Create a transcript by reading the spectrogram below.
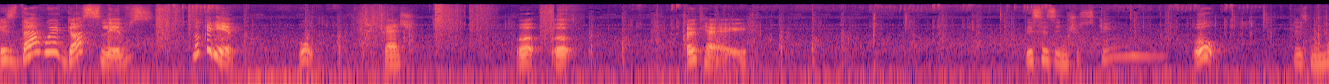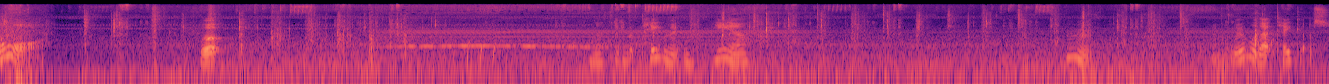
Is that where Gus lives? Look at him. Oh, trash. Oh, oh. Okay. This is interesting. Oh! There's more. Oh. Nothing but pavement here. Hmm. Where will that take us?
